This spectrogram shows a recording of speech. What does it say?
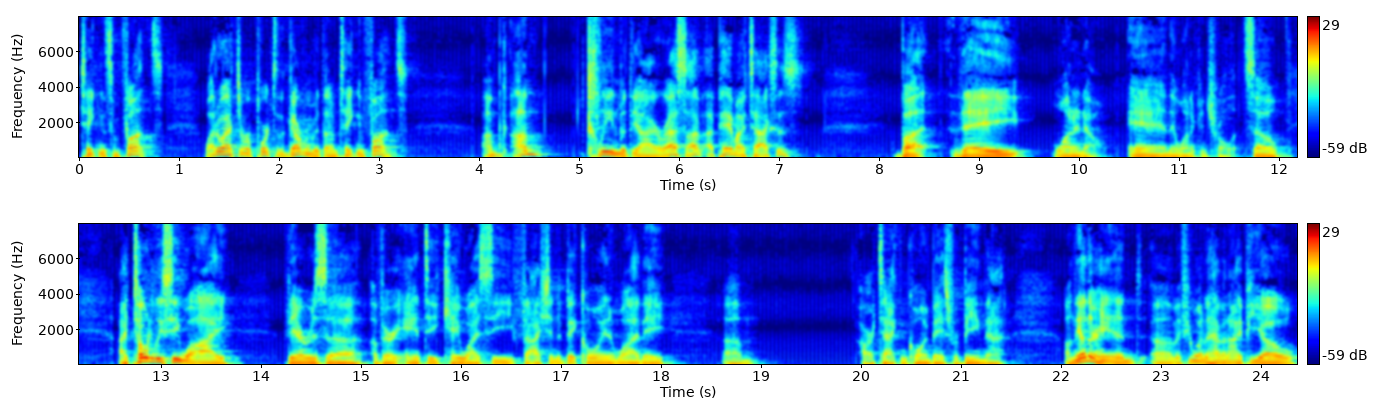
taking some funds. Why do I have to report to the government that I'm taking funds? I'm, I'm clean with the IRS. I, I pay my taxes, but they want to know and they want to control it. So I totally see why there is a, a very anti KYC faction to Bitcoin and why they um, are attacking Coinbase for being that. On the other hand, um, if you want to have an IPO,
